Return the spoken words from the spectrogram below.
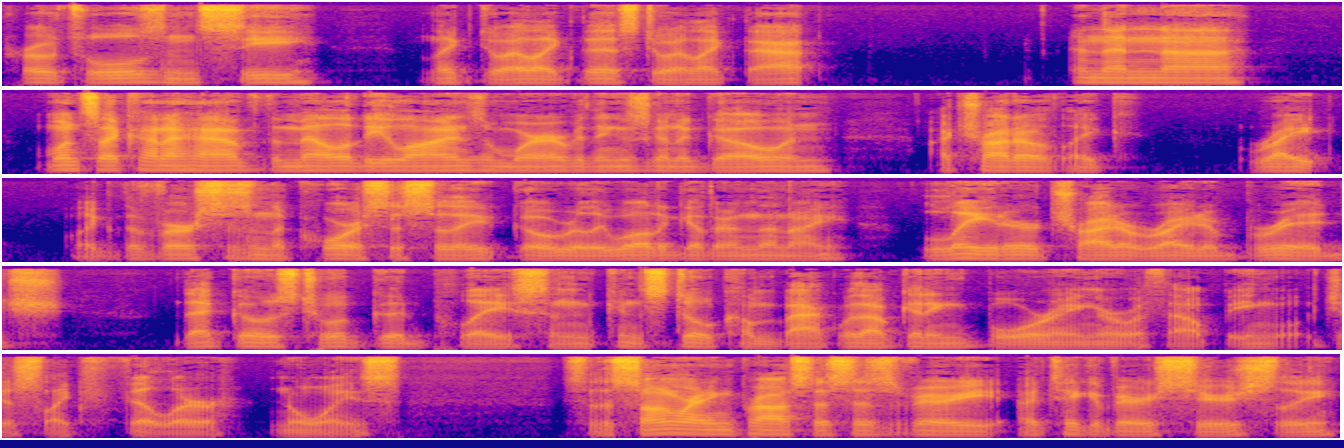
Pro Tools and see, like, do I like this? Do I like that? And then uh, once I kind of have the melody lines and where everything's gonna go, and I try to like write like the verses and the choruses so they go really well together and then I later try to write a bridge that goes to a good place and can still come back without getting boring or without being just like filler noise. So the songwriting process is very I take it very seriously.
